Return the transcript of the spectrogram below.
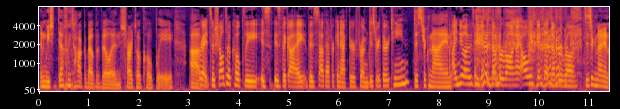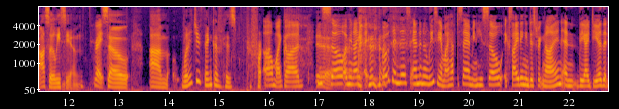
And we should definitely talk about the villain, Sharlto Copley. Um, Right. So Sharlto Copley is is the guy, the South African actor from District 13. District 9. I knew I was going to get the number wrong. I always get that number wrong. District 9 and also Elysium. Right. So, um, what did you think of his performance? Oh my God, he's so. I mean, I I- both in this and in Elysium, I have to say, I mean, he's so exciting in District Nine, and the idea that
